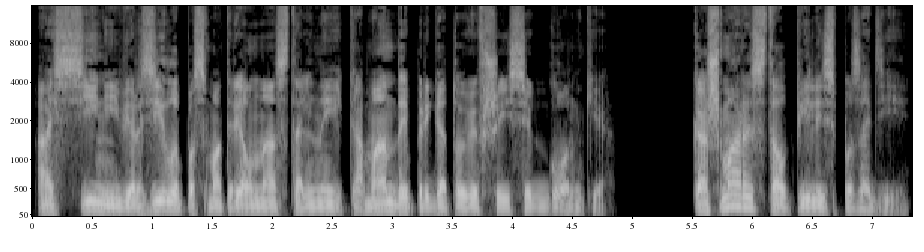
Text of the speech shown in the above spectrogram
а синий Верзила посмотрел на остальные команды, приготовившиеся к гонке. Кошмары столпились позади.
